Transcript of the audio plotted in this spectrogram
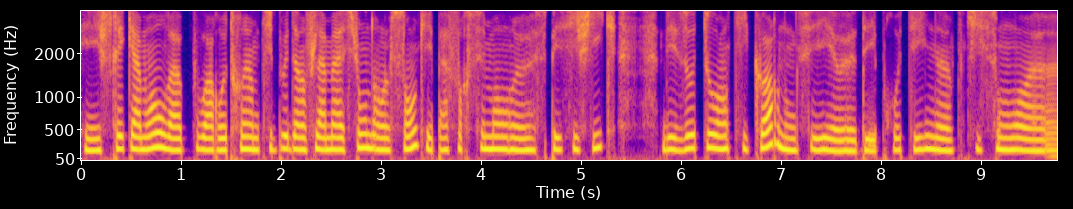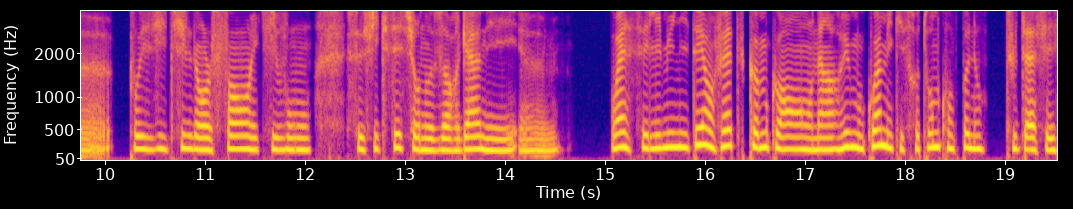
Et fréquemment, on va pouvoir retrouver un petit peu d'inflammation dans le sang qui n'est pas forcément spécifique, des auto-anticorps, donc c'est des protéines qui sont positives dans le sang et qui vont se fixer sur nos organes et euh, Ouais, c'est l'immunité en fait, comme quand on a un rhume ou quoi, mais qui se retourne contre nous. Tout à fait.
